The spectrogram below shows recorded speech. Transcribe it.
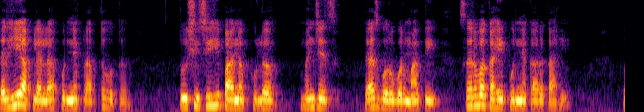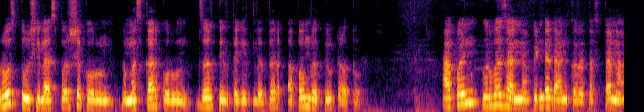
तरीही आपल्याला पुण्य प्राप्त होतं. तुळशीची ही पानं फुलं म्हणजेच त्याचबरोबर माती सर्व काही पुण्यकारक आहे. रोज तुळशीला स्पर्श करून नमस्कार करून जर तीर्थ घेतलं तर अपमृत्यू टळतो. आपण पूर्वजांना पिंडदान करत असताना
